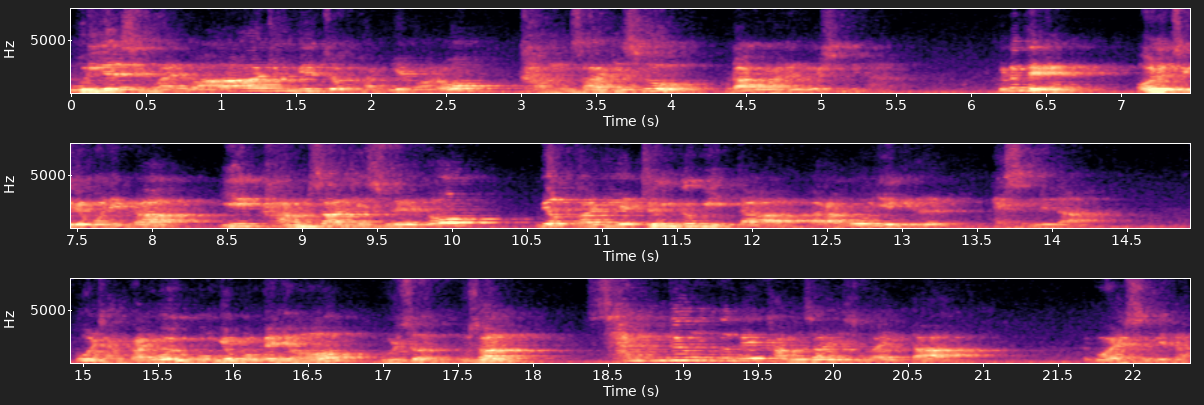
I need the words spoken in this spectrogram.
우리의 생활과 아주 밀접한 게 바로 감사지수라고 하는 것입니다. 그런데 어느 책에 보니까 이 감사지수에도 몇 가지의 등급이 있다라고 얘기를 했습니다. 그걸 잠깐 옮겨보면요. 우선, 우선 3등급의 감사지수가 있다고 했습니다.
